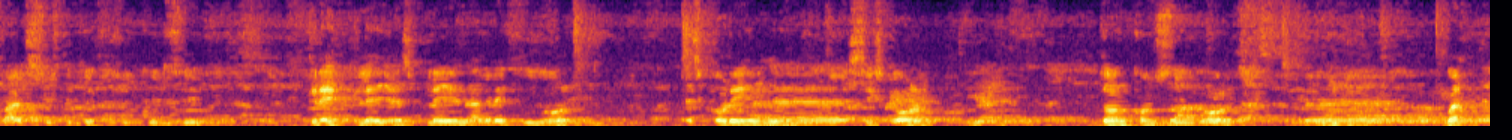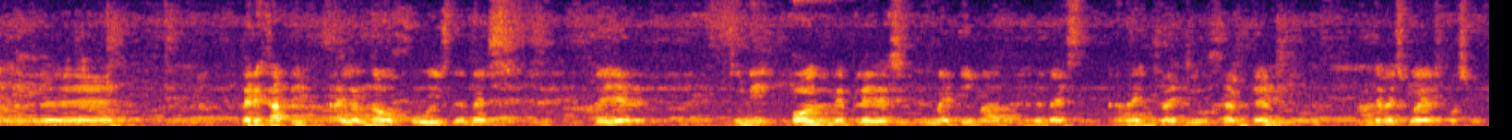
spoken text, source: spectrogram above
five substitutes. You could see great players playing a great football, scoring uh, six goals don't concede goals. Uh, well, uh, very happy. I don't know who is the best player. To me, all the players in my team are the best, and I try to help them in the best way as possible.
